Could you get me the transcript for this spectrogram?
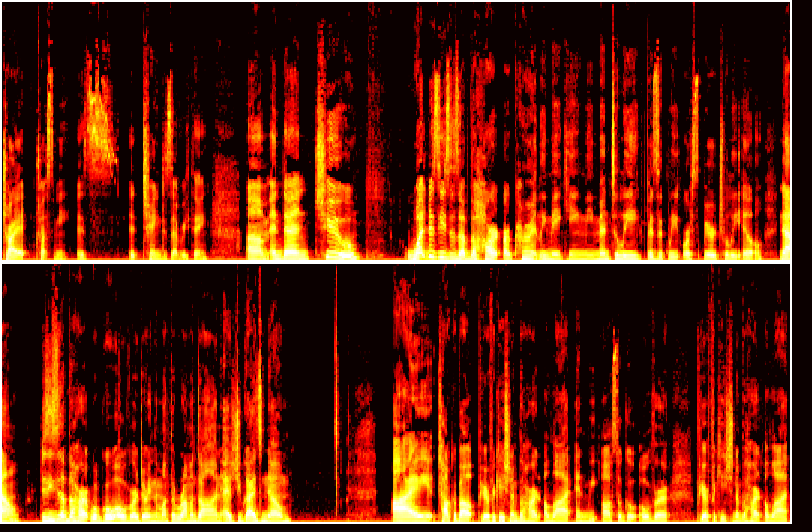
Try it, trust me. It's it changes everything. Um, and then two, what diseases of the heart are currently making me mentally, physically, or spiritually ill? Now, diseases of the heart will go over during the month of Ramadan. As you guys know, I talk about purification of the heart a lot, and we also go over purification of the heart a lot.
